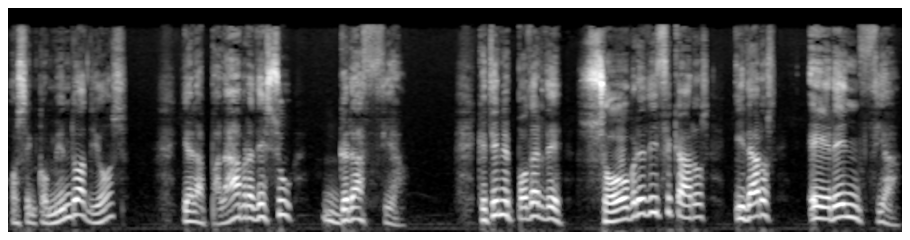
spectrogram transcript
os encomiendo a Dios y a la palabra de su gracia, que tiene el poder de sobreedificaros y daros herencia.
